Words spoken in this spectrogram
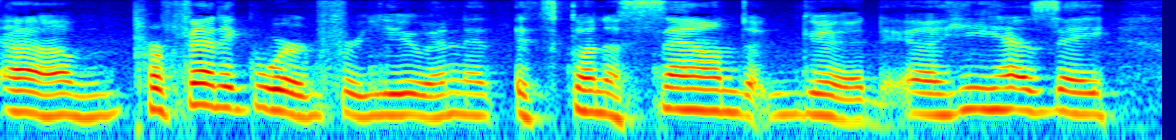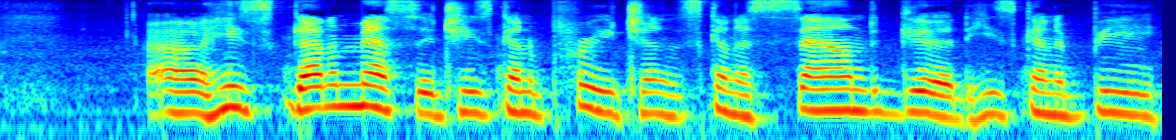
um, prophetic word for you, and it, it's going to sound good. Uh, he has a uh, he's got a message he's going to preach and it's going to sound good. He's going to be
